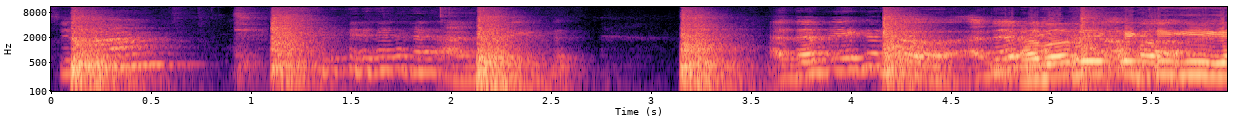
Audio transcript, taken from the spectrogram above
ಚಿನ್ನ. ಅದ ಬೇಕು ಅದ ಬೇಕದು ಅದ ಅದ ಬೇಕಾಕಿಗೆ ಈಗ.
